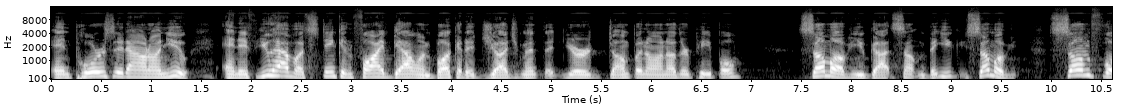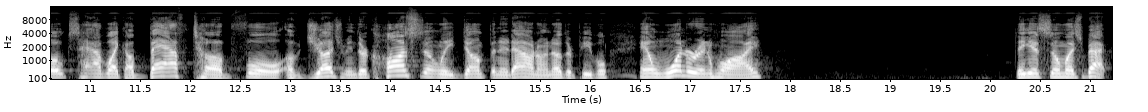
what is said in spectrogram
and pours it out on you. And if you have a stinking five gallon bucket of judgment that you're dumping on other people, some of you got something, but you, some of some folks have like a bathtub full of judgment. They're constantly dumping it out on other people and wondering why they get so much back.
